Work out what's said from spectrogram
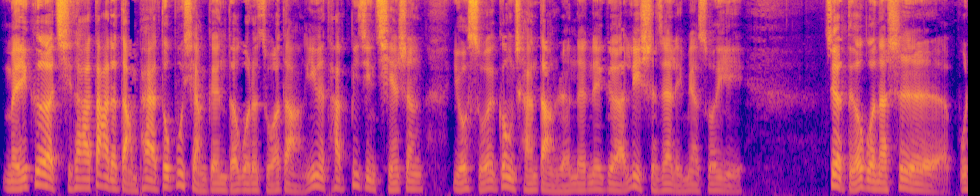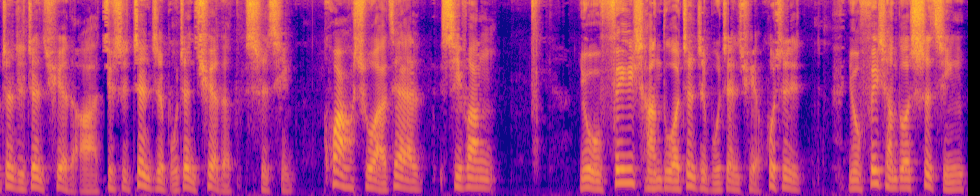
每一个其他大的党派都不想跟德国的左党，因为他毕竟前身有所谓共产党人的那个历史在里面，所以。这德国呢是不政治正确的啊，就是政治不正确的事情。话说啊，在西方有非常多政治不正确，或是有非常多事情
